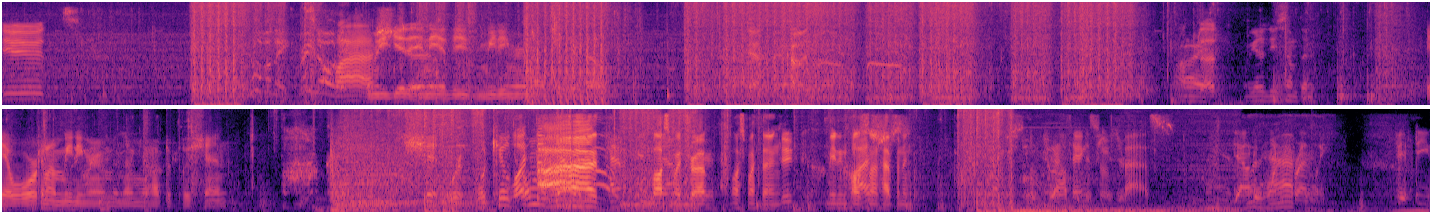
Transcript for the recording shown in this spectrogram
Dudes. Cover me. Reload. Flash. Can we get any of these meeting room matches or no? Yeah. Coming. Alright, we gotta do something. Yeah, we're working on meeting room and then we'll have to push in. Fuck. Shit, we're, what killed? What oh the- my god! Ah! Lost my trap. Downstairs. Lost my thing. Dude, Meeting hall's not Clash? happening. Drop the so fast. Down to one friendly. 15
